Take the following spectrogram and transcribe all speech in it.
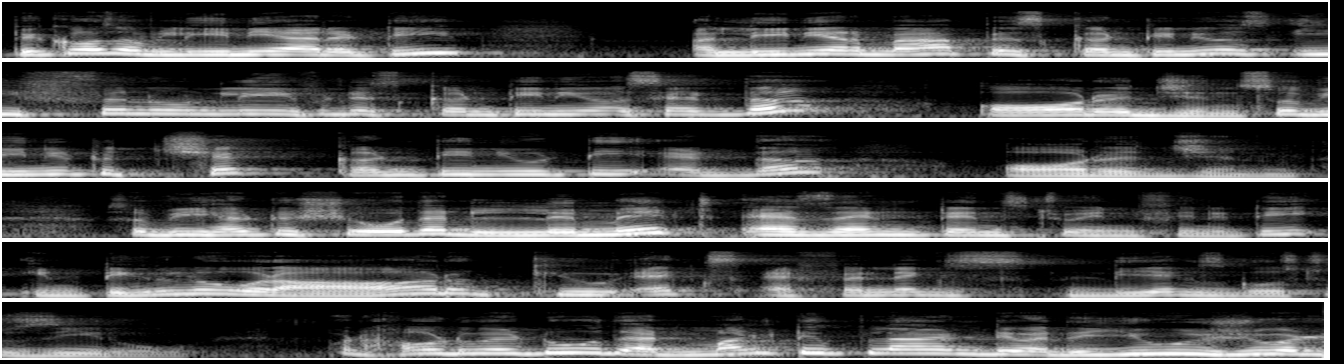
because of linearity a linear map is continuous and only if it is continuous at the origin. So we need to check continuity at the origin. So we have to show that limit as n tends to infinity integral over r qx fnx dx goes to 0. But how do I do that? Multiply and divide the usual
